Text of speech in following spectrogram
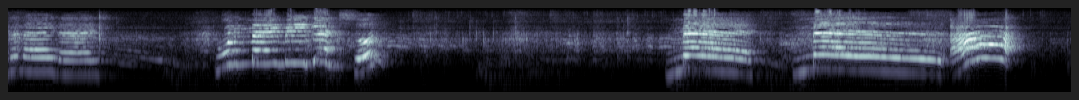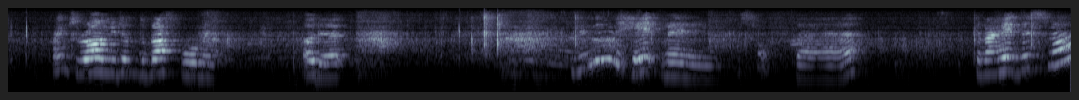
no, no, no. You want to marry me again, son? Meh, meh. Ah! Thanks, Ron. You took the blast for me. Oh dear. You didn't even hit me. It's not fair. Can I hit this now?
